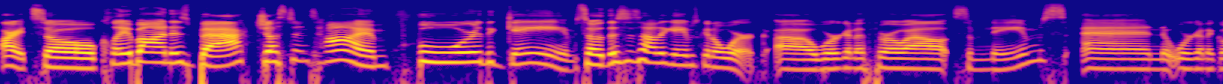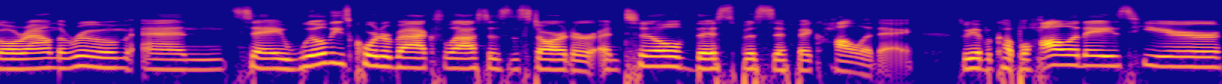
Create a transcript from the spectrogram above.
All right, so Claybon is back just in time for the game. So this is how the game's going to work. Uh, we're going to throw out some names, and we're going to go around the room and say, will these quarterbacks last as the starter until this specific holiday? So we have a couple holidays here,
